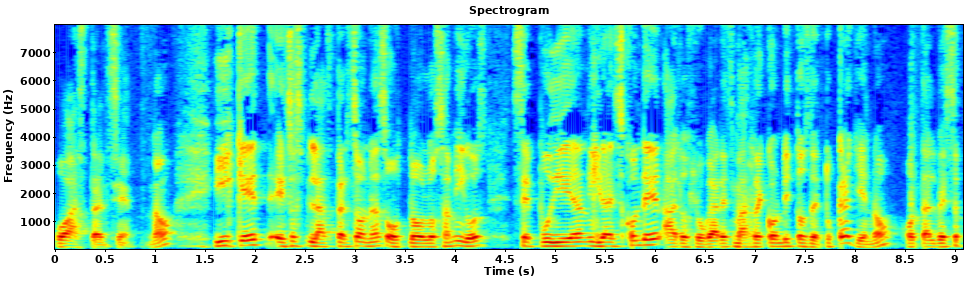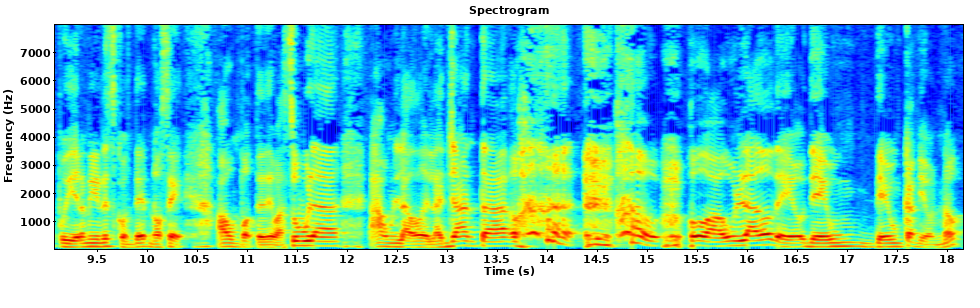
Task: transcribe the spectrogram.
o hasta el 100, ¿no? Y que esos, las personas o todos los amigos se pudieran ir a esconder a los lugares más recónditos de tu calle, ¿no? O tal vez se pudieran ir a esconder, no sé, a un bote de basura, a un lado de la llanta o, o a un lado de, de, un, de un camión, ¿no?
